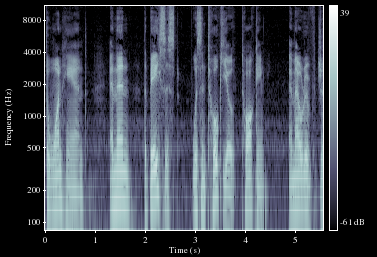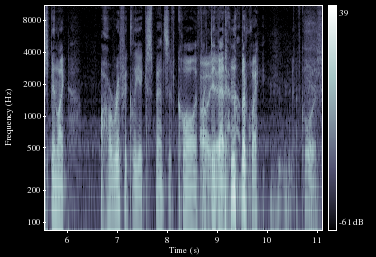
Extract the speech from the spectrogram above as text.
the one hand, and then the bassist was in Tokyo talking, and that would have just been like a horrifically expensive call if I Oh, did yeah. that another way. Of course.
